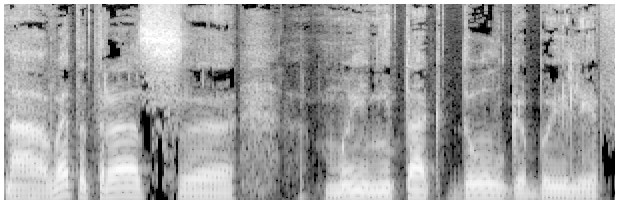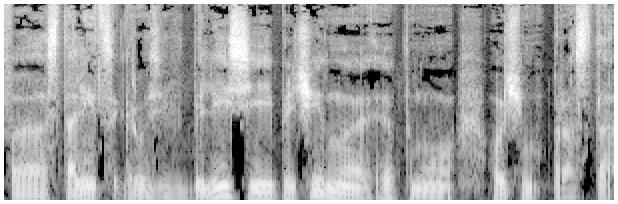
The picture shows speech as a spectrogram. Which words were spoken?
А в этот раз э, мы не так долго были в э, столице Грузии, в Тбилиси, и причина этому очень проста.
